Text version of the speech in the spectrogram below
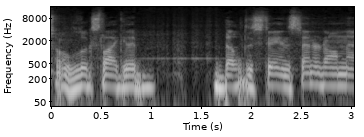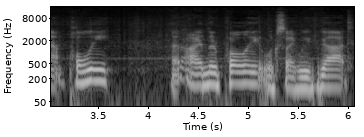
So it looks like the belt is staying centered on that pulley, that idler pulley. It looks like we've got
